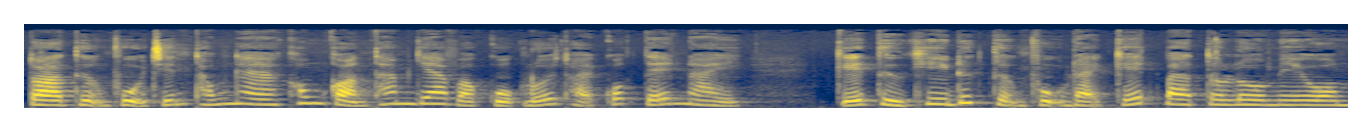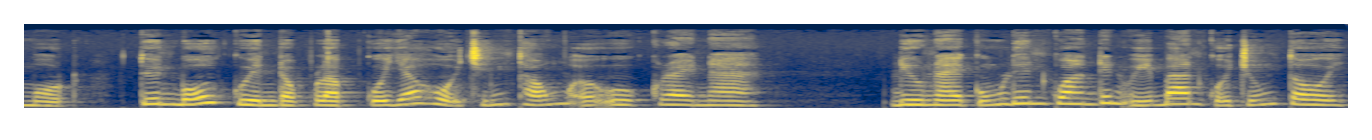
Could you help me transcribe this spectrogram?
Tòa Thượng phụ Chính thống Nga không còn tham gia vào cuộc đối thoại quốc tế này kể từ khi Đức Thượng phụ Đại kết Bartolomeo I tuyên bố quyền độc lập của giáo hội chính thống ở Ukraine. Điều này cũng liên quan đến ủy ban của chúng tôi.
